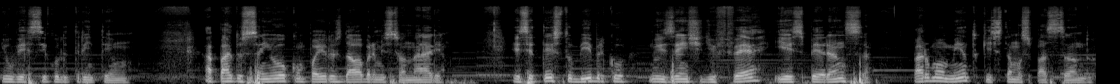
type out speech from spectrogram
e o versículo 31. A paz do Senhor, companheiros da obra missionária. Esse texto bíblico nos enche de fé e esperança para o momento que estamos passando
